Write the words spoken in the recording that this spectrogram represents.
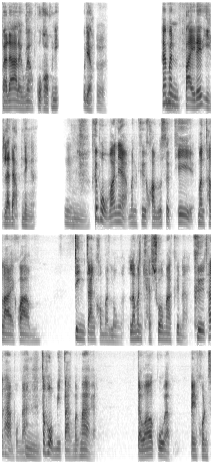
Prada อะไรกูไม่เอากูขอคู่นี้คู่เดียวเออให้มันอืมไปได้อีกระดับหนึ่งอะอืมอืมคือผมว่าเนี่ยมันคือความรู้สึกที่มันทลายความจริงจังของมันลงอะแล้วมันแคชชวลมากขึ้นอะคือถ้าถามผมนะอืมถ้าผมมีตังค์มากๆอะแต่ว่ากูแบบเป็นคนส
